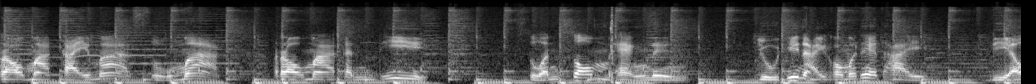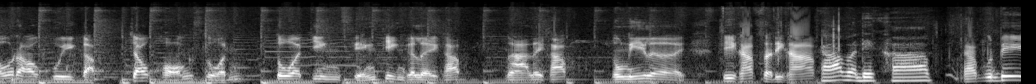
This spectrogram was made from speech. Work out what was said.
เรามาไกลมากสูงมาก เรามากันที่สวนส้มแห่งหนึ่ง อยู่ที่ไหนของประเทศไทย เดี๋ยวเราคุยกับเจ้าของสวนตัวจริงเสียงจริงกันเลยครับมาเลยครับ ตรงนี้เลยพี่ครับสวัสดีครับ ครับสวัสดีครับ ครับคุณพี่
